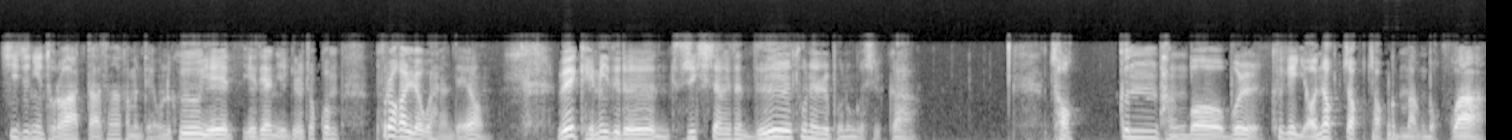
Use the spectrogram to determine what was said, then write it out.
시즌이 돌아왔다 생각하면 돼요. 오늘 그 예에 대한 얘기를 조금 풀어가려고 하는데요. 왜 개미들은 주식시장에서 늘 손해를 보는 것일까? 접근 방법을 크게 연역적 접근 방법과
